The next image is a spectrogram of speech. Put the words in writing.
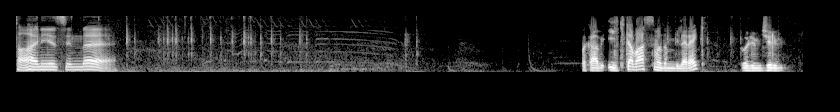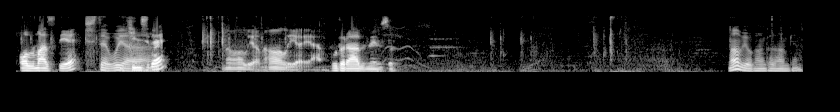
Saniyesinde. Bak abi ilkte basmadım bilerek. Ölümcül olmaz diye. İşte bu ya. İkinci de ne oluyor ne oluyor ya. Budur abi mevzu. Ne yapıyor kanka genç?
